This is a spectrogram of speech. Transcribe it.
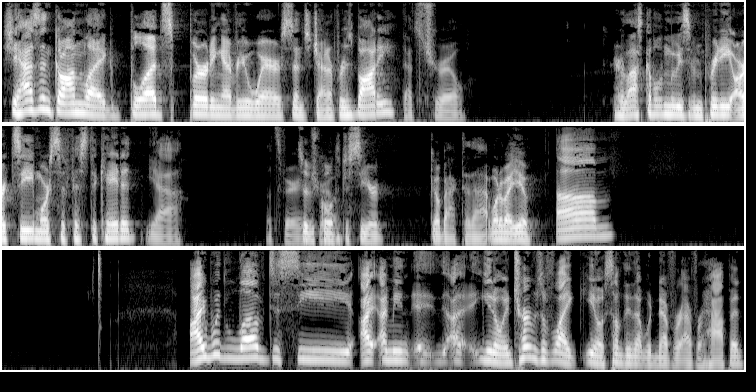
she hasn't gone like blood spurting everywhere since Jennifer's Body. that's true Her last couple of movies have been pretty artsy, more sophisticated. yeah that's very So it'd be cool to just see her go back to that. What about you? Um, I would love to see. I I mean, eh, I- you know, in terms of like you know something that would never ever happen.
